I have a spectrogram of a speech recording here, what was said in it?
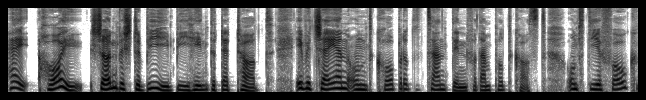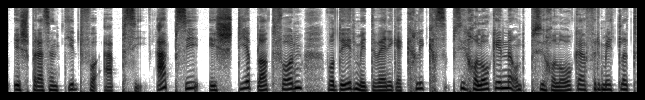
Hey, hoi, schön bist du dabei bei Hinter der Tat. Ich bin Cheyenne und Co-Produzentin von diesem Podcast. Und diese Folge ist präsentiert von Epsi. Epsi ist die Plattform, die dir mit wenigen Klicks Psychologinnen und Psychologen vermittelt,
